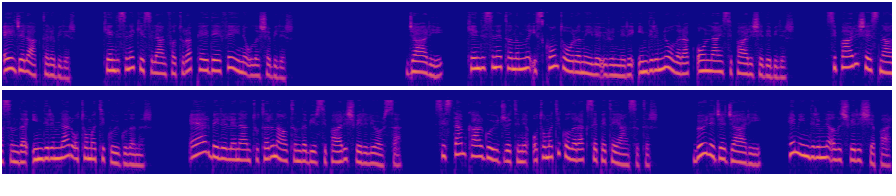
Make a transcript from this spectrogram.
Elcele aktarabilir. Kendisine kesilen fatura PDF-ine ulaşabilir. Cari, kendisine tanımlı iskonto oranı ile ürünleri indirimli olarak online sipariş edebilir. Sipariş esnasında indirimler otomatik uygulanır. Eğer belirlenen tutarın altında bir sipariş veriliyorsa, sistem kargo ücretini otomatik olarak sepete yansıtır. Böylece cari, hem indirimli alışveriş yapar,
